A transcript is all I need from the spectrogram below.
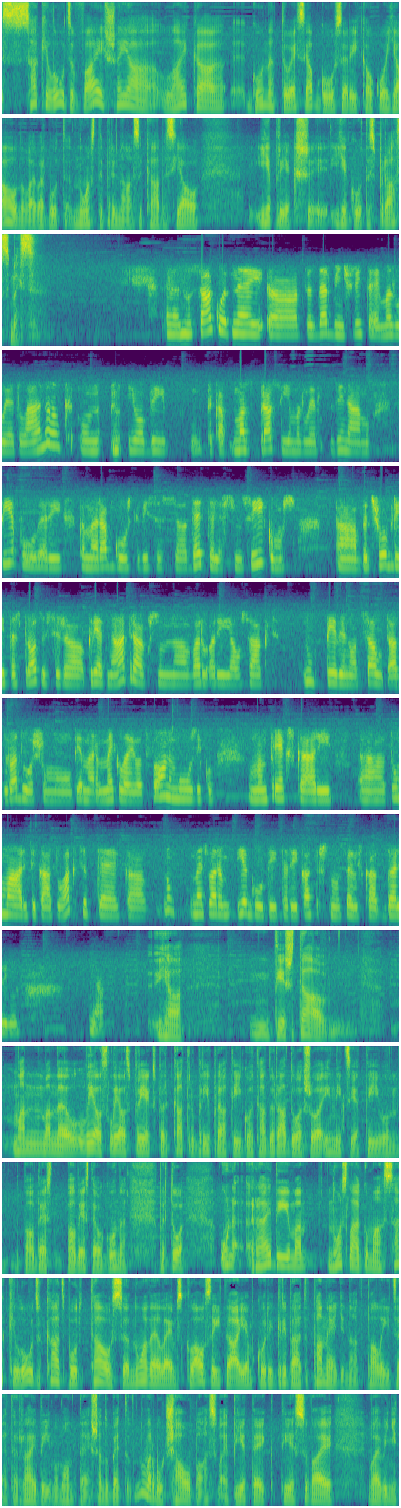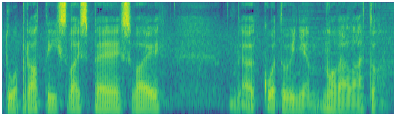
saki lūdzu, vai šajā laikā, Guna, tu esi apgūsi arī kaut ko jaunu vai varbūt nostiprināsi kādas jau iepriekš iegūtas prasmes? Eh, nu, sākotnēji uh, tas darbiņš ritēja mazliet lēnāk, un, jo bija kā, maz, prasīja mazliet zināmu piepūli arī, kamēr apgūsti visas uh, detaļas un sīkumus. Bet šobrīd tas process ir krietni ātrāks un varu arī jau sākt nu, pievienot savu tādu radošumu, piemēram, meklējot fona mūziku. Un man prieks, ka arī uh, Tumāri to akceptē, ka nu, mēs varam ieguldīt arī katrs no sevis kādu daļiņu. Jā. Jā, tieši tā. Man, man liels, liels prieks par katru brīvprātīgo tādu radošo iniciatīvu, un paldies, paldies tev, Guna, par to. Un raidījuma noslēgumā saki, lūdzu, kāds būtu tavs novēlējums klausītājiem, kuri gribētu pamēģināt palīdzēt ar raidījuma montēšanu, bet nu, varbūt šaubās vai pieteikties, vai, vai viņi to pratīs, vai spēs, vai ko tu viņiem novēlētu?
